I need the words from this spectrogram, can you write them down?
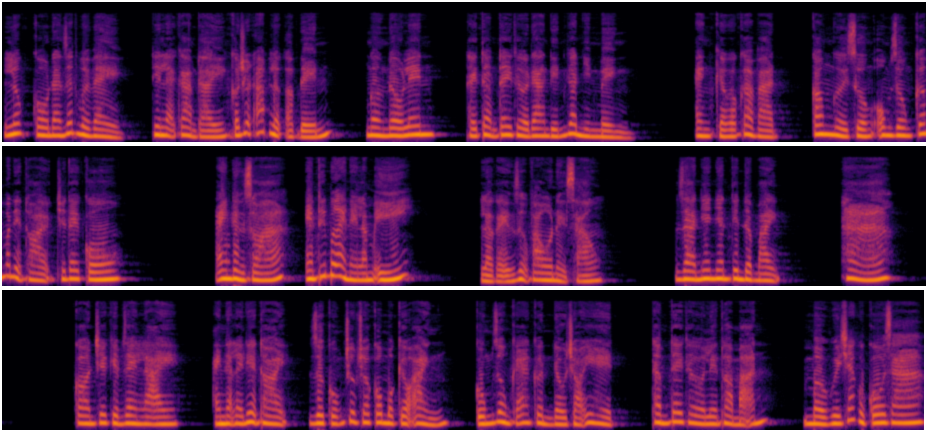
Lúc cô đang rất vui vẻ, thì lại cảm thấy có chút áp lực ập đến. ngẩng đầu lên, thấy tầm tay thừa đang đến gần nhìn mình. Anh kéo có cà vạt, cong người xuống ôm dung cướp mất điện thoại trên tay cô. Anh đừng xóa, em thích bức ảnh này lắm ý. Là cái ứng dụng Power này sao? Già nhân nhân tin đập mạnh. Hả? Còn chưa kịp giành lại, anh đã lấy điện thoại rồi cũng chụp cho cô một kiểu ảnh, cũng dùng cái icon đầu chó y hệt. Thầm tay thờ liền thỏa mãn, mở WeChat của cô ra,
